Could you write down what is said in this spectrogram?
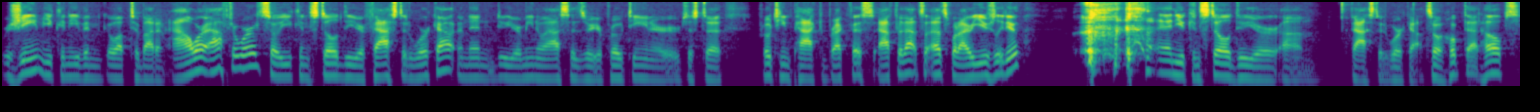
regime, you can even go up to about an hour afterwards. So you can still do your fasted workout and then do your amino acids or your protein or just a protein packed breakfast after that. So that's what I usually do. and you can still do your um, fasted workout. So I hope that helps.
